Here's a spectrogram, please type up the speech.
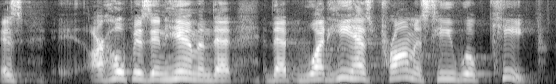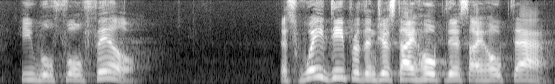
is our hope is in Him and that, that what He has promised, He will keep, He will fulfill. That's way deeper than just, I hope this, I hope that.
